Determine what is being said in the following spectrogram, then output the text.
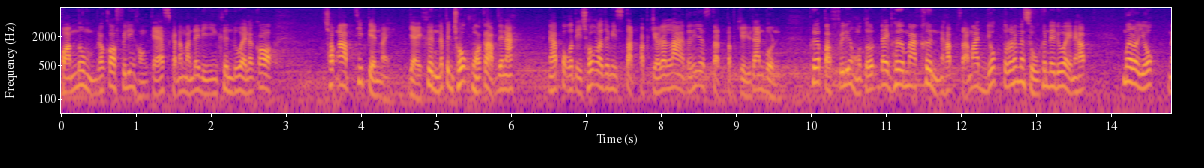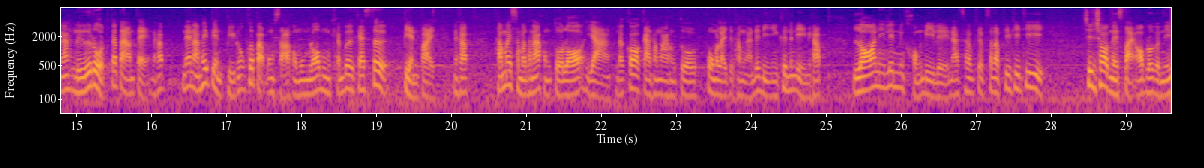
ความนุ่ม แล้วก็ฟิลลิ่งของแก๊สกับน้ำมันได้ดียิ่งขึ้นด้วย แล้วก็ช็อคอัพที่เปลี่ยนใหม่ใหญ่ขึ้น และเป็นโชคหัวกลับด้วยนะนะครับปกติโชคเราจะมีสตัดปรับเกียวด้านล่างตัวนี้จะสตัดปรับเกียวอยู่ด้านบน เพื่อปรับฟิลลิ่งของตัวรถได้เพิ่มมากขึ้นนะครับสามารถยกตัวรถให้มันสูงขึ้นได้ด้วยนะครับ เมื่อเรายกนะหรือโหลดก็ตามแต่นะครับแนะนำให้เปลี่ยนปีกนกเพื่อปรับองศาของมุมล้อมุมแคมเบอร์แคสเตอร์เปลี่ยนไปนะครับทำให้สมรรถนะของตัวล้อยาง แล้วก็การทำงานของตัวพวงมาลัยจะทำงานได้ดียิ่งขึ้นนั่นเองนะครับล้อนี่เล่นเป็นของดีเลยนะสำหรับสำหรับพี่ๆที่ชื่นชอบในสไตล์ออฟโรดแบบนี้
